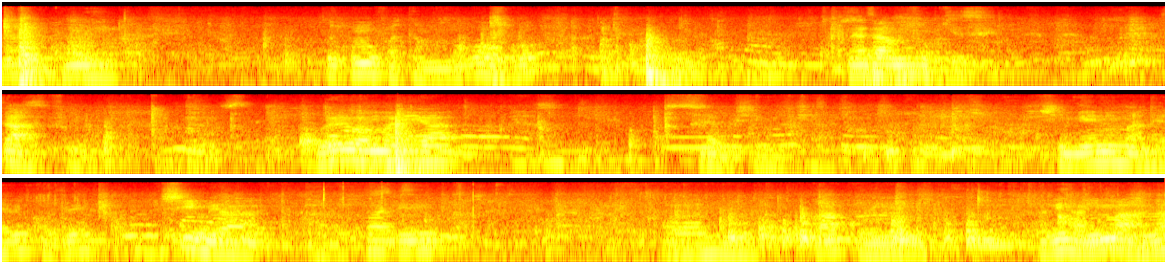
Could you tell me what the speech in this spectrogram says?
nari kumuha cyo kumufata mu mugongo. Na za mfubyizi zacu. Rero wa mariya ndagushimiye cyane. Nshimiye n'imana yabikoze. Nshimira abapadiri abantu bakuriye abihaye imana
